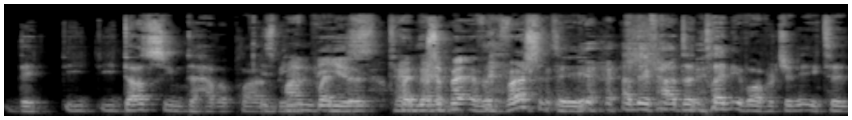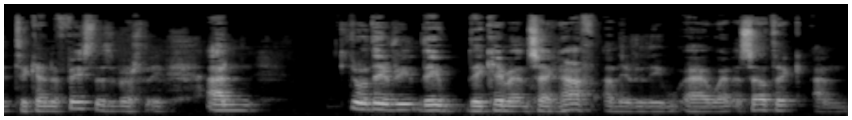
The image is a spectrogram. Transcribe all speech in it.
they, he, he does seem to have a plan His B, plan when, there, when there's a bit of adversity, and they've had a plenty of opportunity to, to kind of face this adversity. And you know they re, they they came out in the second half and they really uh, went to Celtic and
